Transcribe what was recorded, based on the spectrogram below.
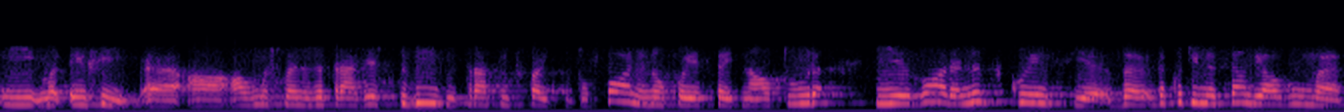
e, enfim, há algumas semanas atrás este pedido terá sido feito por telefone, não foi aceito na altura, e agora, na sequência da, da continuação de alguma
